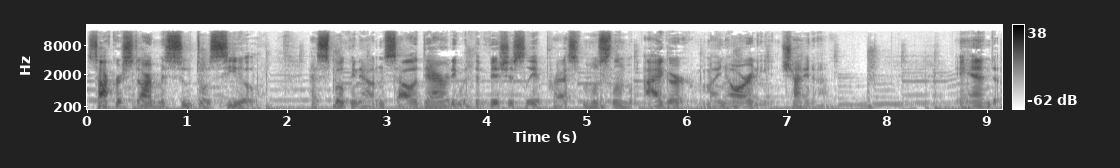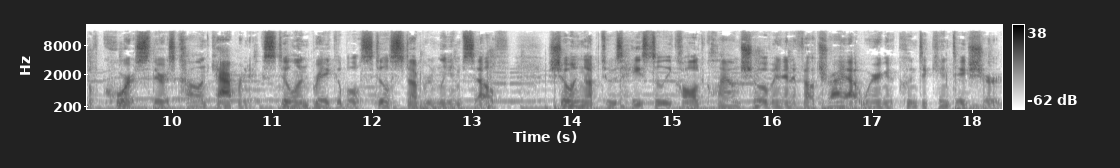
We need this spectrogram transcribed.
soccer star Mesut Ozil has spoken out in solidarity with the viciously oppressed Muslim Uyghur minority in China. And of course, there is Colin Kaepernick, still unbreakable, still stubbornly himself, showing up to his hastily called clown show of an NFL tryout wearing a Kunta Kinte shirt,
